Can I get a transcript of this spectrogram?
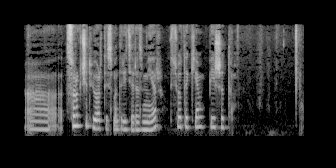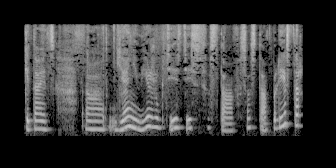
44 а, смотрите, размер все-таки пишет китаец. А, я не вижу, где здесь состав. Состав полиэстер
